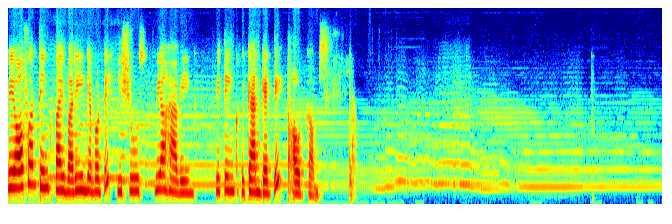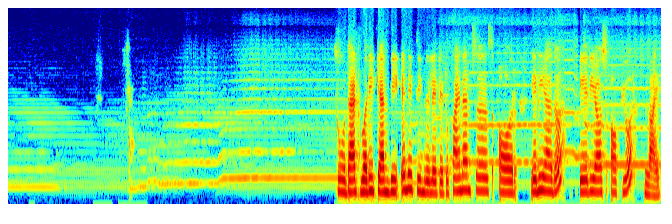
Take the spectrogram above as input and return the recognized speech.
We often think by worrying about the issues we are having, we think we can get the outcomes. So, that worry can be anything related to finances or any other areas of your life.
